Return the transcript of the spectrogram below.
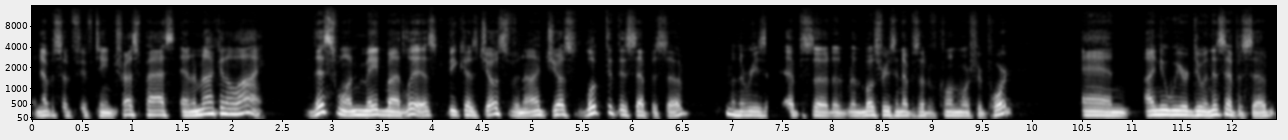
in episode 15, Trespass. And I'm not going to lie, this one made my list because Joseph and I just looked at this episode on the recent episode, the most recent episode of Clone Wars Report, and I knew we were doing this episode.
